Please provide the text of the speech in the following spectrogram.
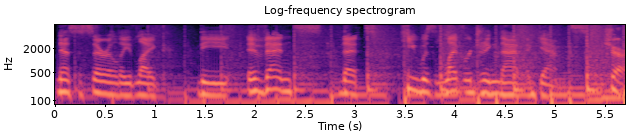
necessarily like the events that he was leveraging that against. Sure.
